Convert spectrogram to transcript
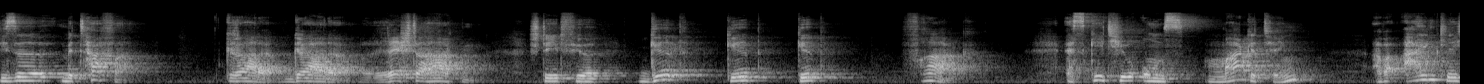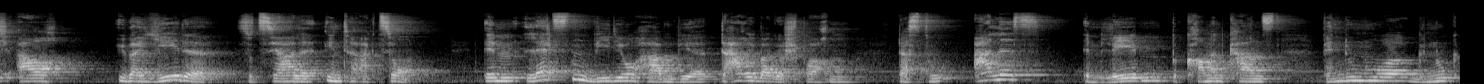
Diese Metapher, gerade, gerade, rechter Haken, steht für gib, gib, gib, frag. Es geht hier ums Marketing, aber eigentlich auch über jede soziale Interaktion. Im letzten Video haben wir darüber gesprochen, dass du alles im Leben bekommen kannst, wenn du nur genug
